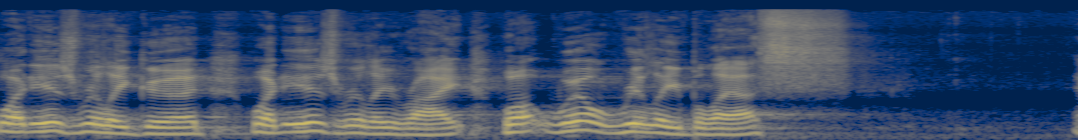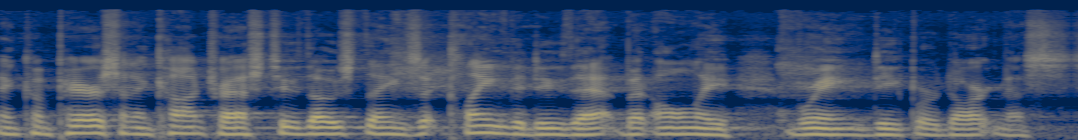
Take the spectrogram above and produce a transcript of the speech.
what is really good, what is really right, what will really bless, in comparison and contrast to those things that claim to do that but only bring deeper darkness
